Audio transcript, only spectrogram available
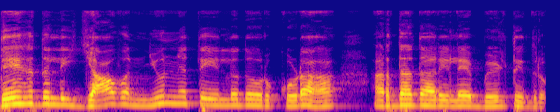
ದೇಹದಲ್ಲಿ ಯಾವ ನ್ಯೂನ್ಯತೆ ಇಲ್ಲದವರು ಕೂಡ ಅರ್ಧ ದಾರಿಲೇ ಬೀಳ್ತಿದ್ರು.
